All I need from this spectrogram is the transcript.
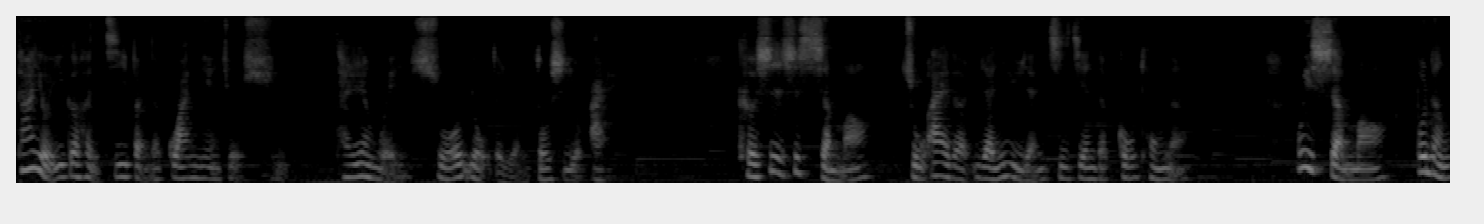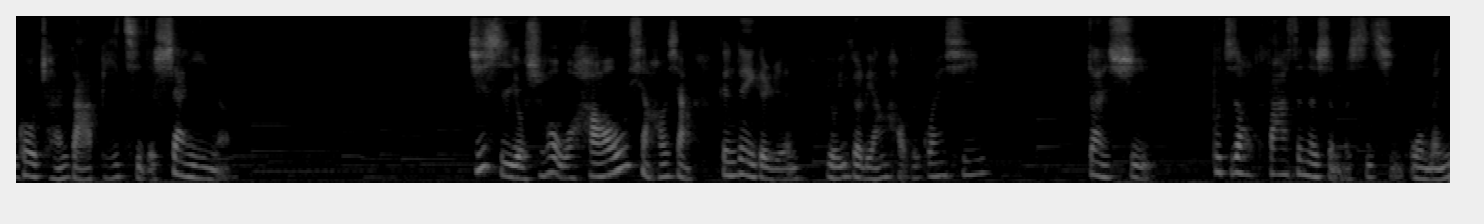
他有一个很基本的观念，就是他认为所有的人都是有爱。可是是什么？阻碍了人与人之间的沟通呢？为什么不能够传达彼此的善意呢？即使有时候我好想好想跟那个人有一个良好的关系，但是不知道发生了什么事情，我们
